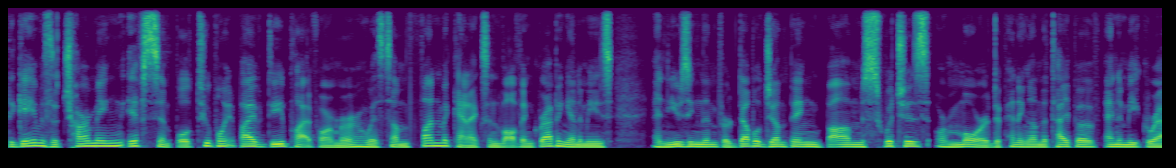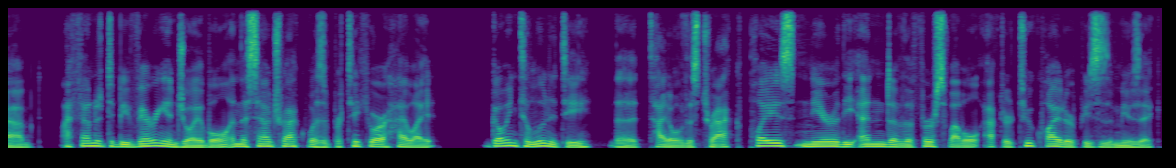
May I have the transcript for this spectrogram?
The game is a charming, if simple, 2.5D platformer with some fun mechanics involving grabbing enemies and using them for double jumping, bombs, switches, or more, depending on the type of enemy grabbed. I found it to be very enjoyable, and the soundtrack was a particular highlight. Going to Lunatea, the title of this track, plays near the end of the first level after two quieter pieces of music.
